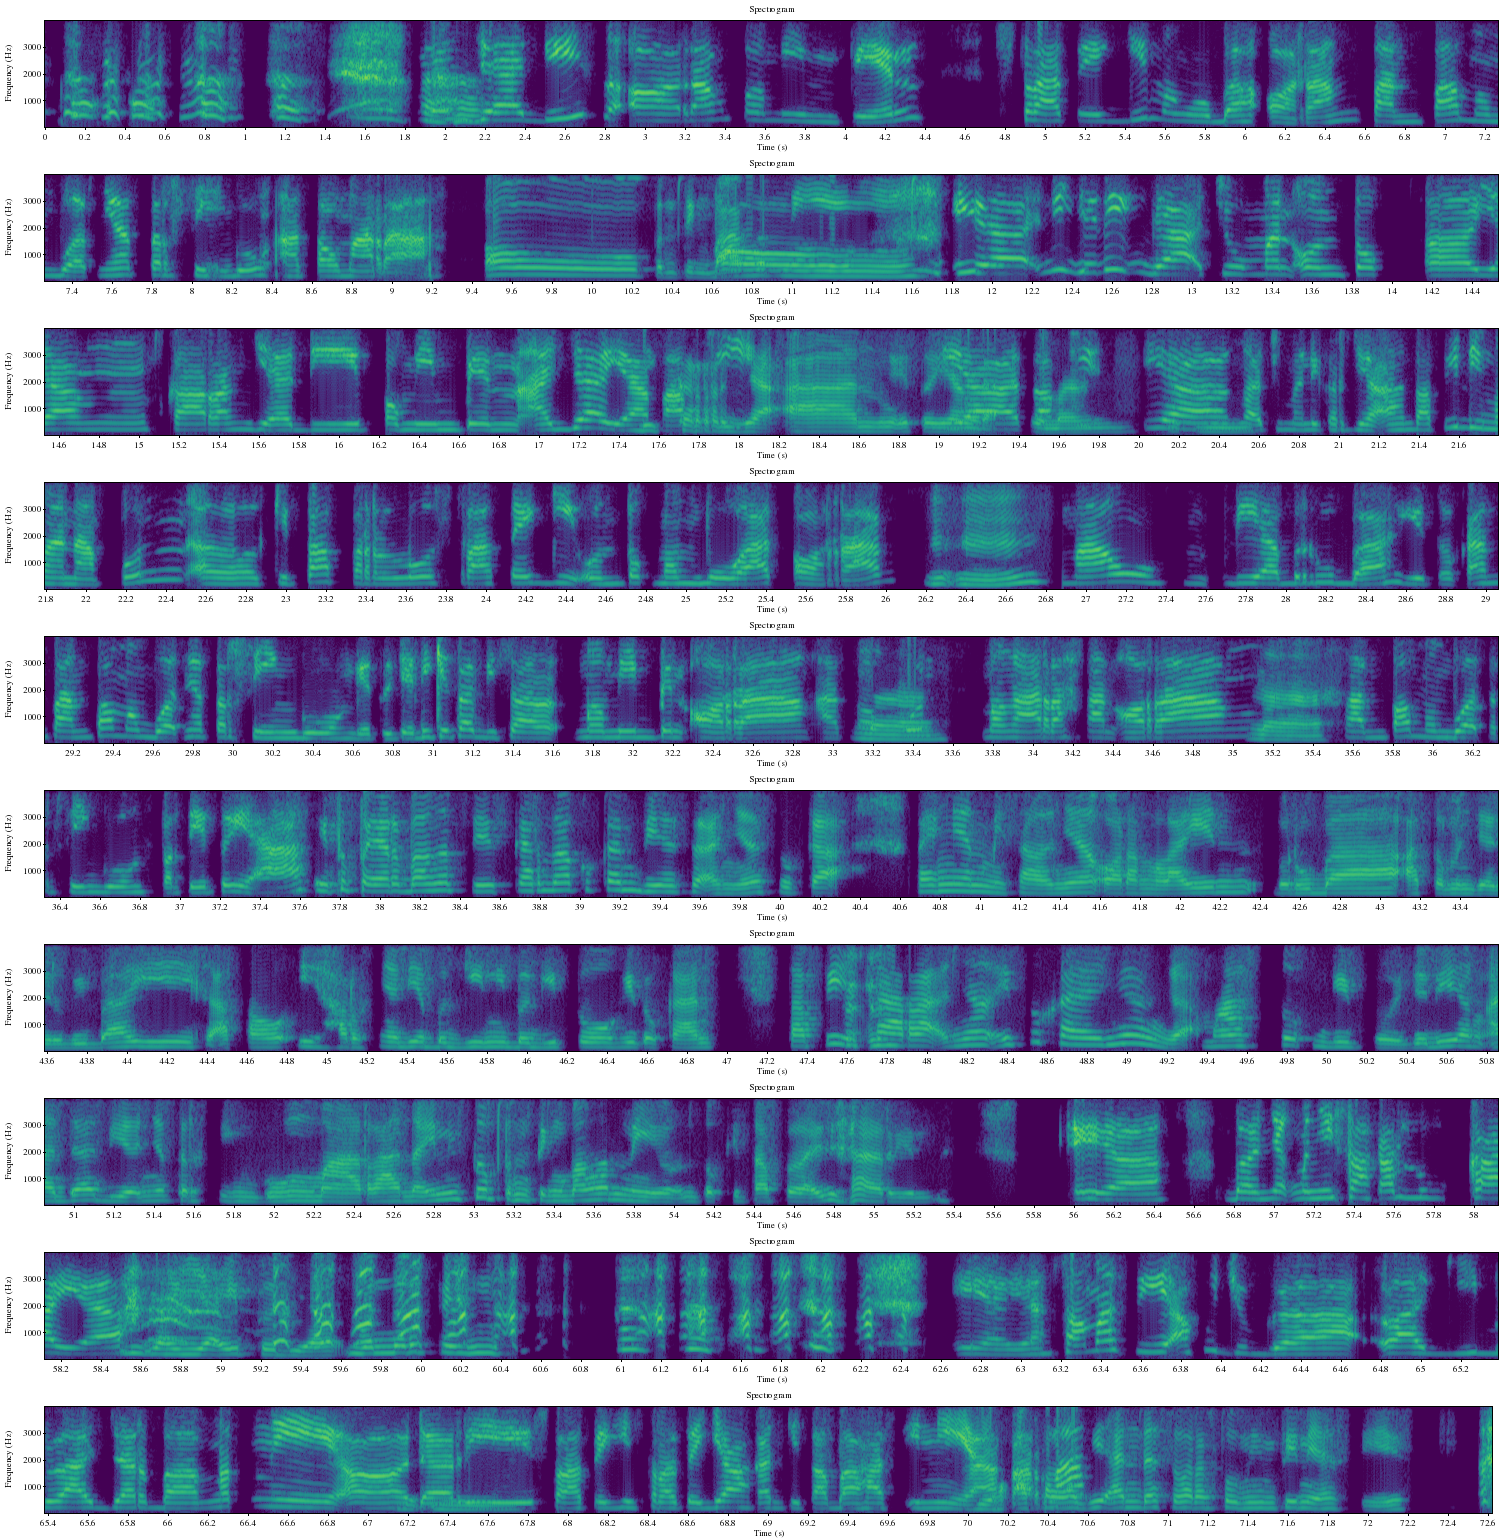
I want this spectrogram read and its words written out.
Menjadi seorang pemimpin strategi mengubah orang tanpa membuatnya tersinggung atau marah. Oh, penting banget Oh. nih. Iya, ini jadi nggak cuman untuk eh, yang sekarang jadi pemimpin aja ya, Di tapi kerjaan gitu ya, nggak tapi cuman- Mm-mm. nggak cuma di kerjaan, tapi di mana pun eh, kita perlu strategi untuk membuat orang Mm-mm. mau dia berubah gitu kan tanpa membuatnya tersinggung gitu. Jadi kita bisa memimpin orang ataupun mengarahkan orang Nah, tanpa membuat tersinggung seperti itu ya. itu PR banget sih, karena aku kan biasanya suka pengen misalnya orang lain berubah atau menjadi lebih baik atau ih harusnya dia begini begitu gitu kan. Tapi caranya itu kayaknya nggak masuk gitu. Jadi yang ada dianya tersinggung, marah. Nah ini tuh penting banget nih untuk kita pelajarin. Iya, banyak menyisakan luka ya. Nah iya itu dia, bener. Iya ya, sama sih. Aku juga lagi belajar banget nih eh, Mm-mm. dari strategi-strategi yang akan kita bahas ini ya. Ya, karena apalagi anda seorang pemimpin ya sih.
